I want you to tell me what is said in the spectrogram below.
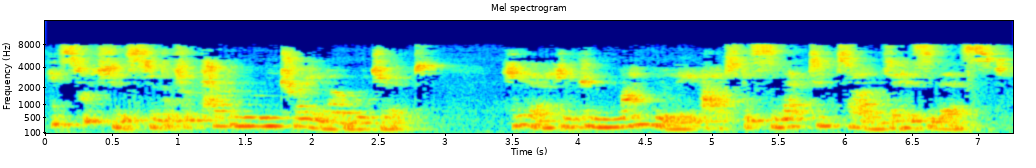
he switches to the vocabulary trainer widget. Here he can manually add the selected term to his list.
